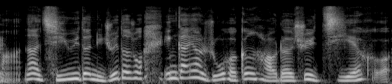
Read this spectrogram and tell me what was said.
嘛？那其余的，你觉得说应该要如何更好的去结合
